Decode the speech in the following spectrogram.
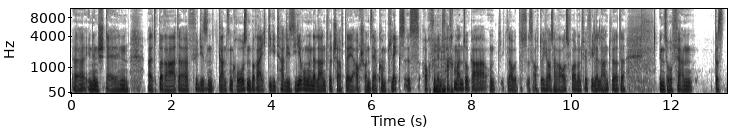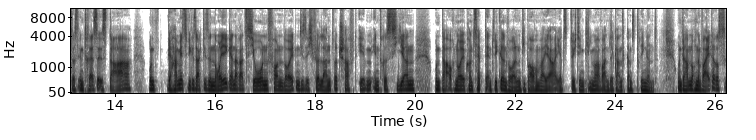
äh, in den Stellen, als Berater für diesen ganzen großen Bereich Digitalisierung in der Landwirtschaft, der ja auch schon sehr komplex ist, auch für mhm. den Fachmann sogar. Und ich glaube, das ist auch durchaus herausfordernd für viele Landwirte. Insofern das, das Interesse ist da. Und wir haben jetzt, wie gesagt, diese neue Generation von Leuten, die sich für Landwirtschaft eben interessieren und da auch neue Konzepte entwickeln wollen. Die brauchen wir ja jetzt durch den Klimawandel ganz, ganz dringend. Und wir haben noch ein weiteres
